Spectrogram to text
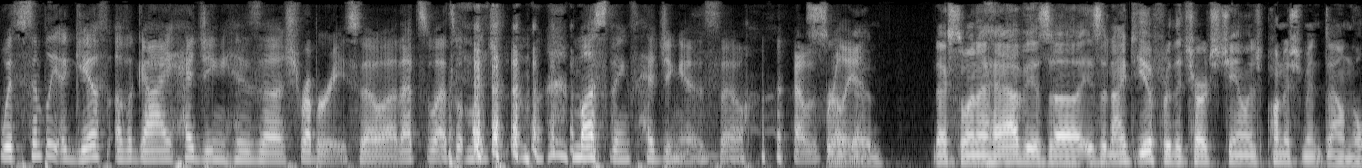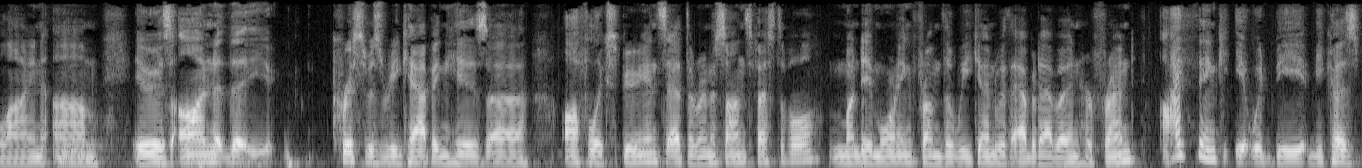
with simply a GIF of a guy hedging his uh, shrubbery. So uh, that's that's what Musk, Musk thinks hedging is. So that was So brilliant. good. Next one I have is uh is an idea for the charge challenge punishment down the line. Um, it was on the Chris was recapping his uh awful experience at the Renaissance Festival Monday morning from the weekend with Abadaba and her friend. I think it would be because,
